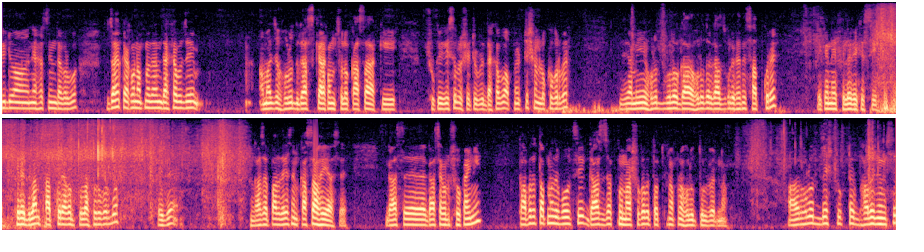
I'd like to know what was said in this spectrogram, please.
ভিডিও নিয়ে চিন্তা করব। তো যাই হোক, এখন আপনাদের আমি দেখাবো যে আমার যে হলুদ গাছ কীরকম ছিল, কাঁচা কি শুকিয়ে গেছিল সেটা একটু দেখাবো। আপনি একটু সঙ্গে লক্ষ্য করবেন। যে আমি হলুদগুলো গা, হলুদের গাছগুলো এখানে সাফ করে এখানে ফেলে রেখেছি। ফেলে দিলাম, সাফ করে এখন তোলা শুরু করব। এই যে গাছের পাতা দেখেছেন, কাঁচা হয়ে আছে। গাছ গাছ এখন শুকায়নি। তো আপাতত আপনাদের বলছি, গাছ যতক্ষণ না শুকাবে ততক্ষণ আপনার হলুদ তুলবেন না। আর হলুদ বেশ টুকটাক ভালো নেমেছে।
